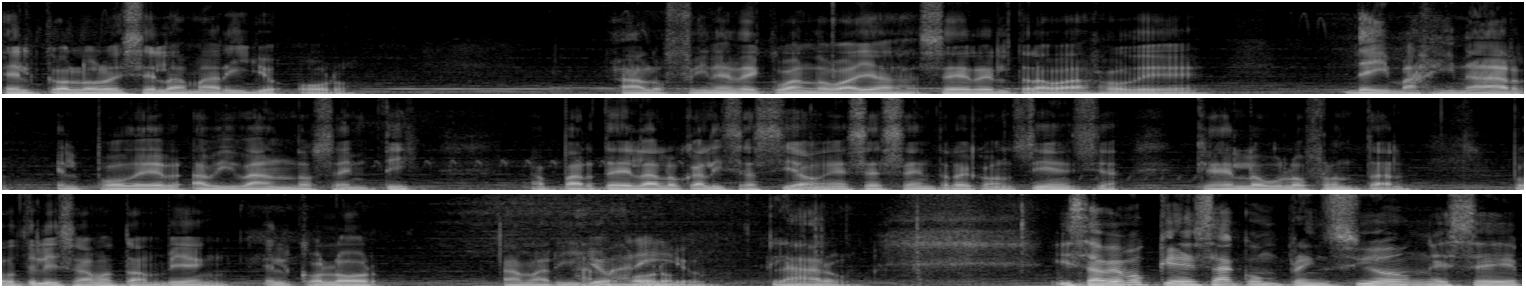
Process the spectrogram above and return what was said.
el color es el amarillo oro. A los fines de cuando vayas a hacer el trabajo de, imaginar el poder avivándose en ti, aparte de la localización, ese centro de conciencia, que es el lóbulo frontal, pues utilizamos también el color amarillo, amarillo oro. Claro. Y sabemos que esa comprensión, ese,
